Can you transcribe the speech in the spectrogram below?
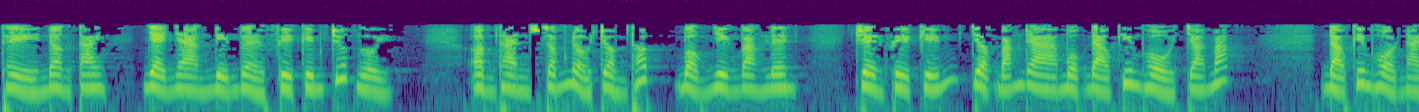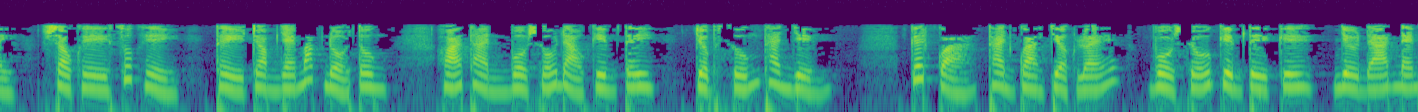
thì nâng tay, nhẹ nhàng điểm về phi kiếm trước người. Âm thanh sấm nổ trầm thấp bỗng nhiên vang lên, trên phi kiếm chợt bắn ra một đạo kim hồ chói mắt. Đạo kim hồ này, sau khi xuất hiện, thì trong nháy mắt nổ tung, hóa thành vô số đạo kim ti, chụp xuống thanh diện. Kết quả, thanh quang chợt lóe, vô số kim ti kia như đá ném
